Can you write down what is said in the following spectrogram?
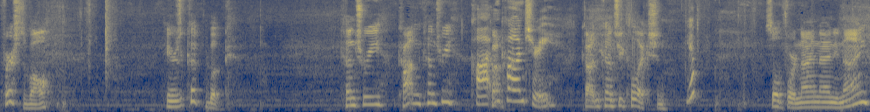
First of all, here's a cookbook. Country, Cotton Country? Cotton Co- Country. Cotton Country Collection. Yep. Sold for $9.99.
